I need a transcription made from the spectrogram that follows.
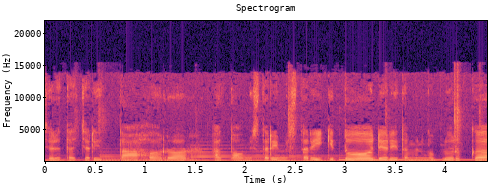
cerita-cerita horor atau misteri-misteri gitu dari temen ngeblur ke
